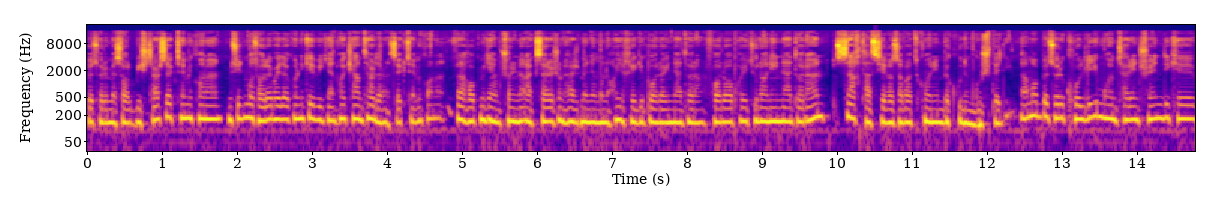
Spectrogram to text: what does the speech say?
به طور مثال بیشتر سکته می‌کنن می‌تونید مطالعه پیدا کنید که ویگن ها کمتر دارن سکته می‌کنن. و خب میگم چون اینا اکثرشون حجم نمونه های خیلی بالایی ندارن follow-up های طولانی ندارن سخت هست که قضاوت کنیم به کدوم گوش بدیم. اما به طور کلی مهمترین trend ی که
